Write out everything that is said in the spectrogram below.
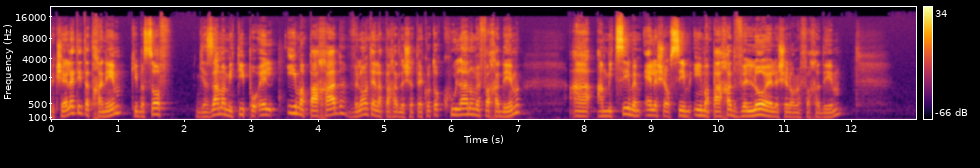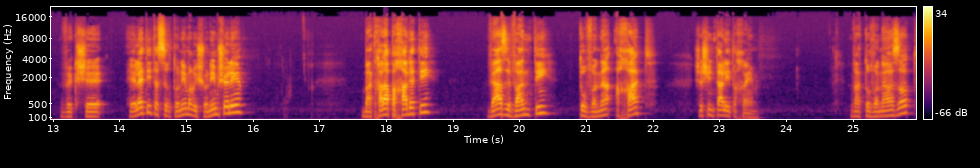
וכשהעליתי את התכנים, כי בסוף יזם אמיתי פועל עם הפחד, ולא נותן לפחד לשתק אותו, כולנו מפחדים. האמיצים הם אלה שעושים עם הפחד, ולא אלה שלא מפחדים. וכשהעליתי את הסרטונים הראשונים שלי, בהתחלה פחדתי, ואז הבנתי תובנה אחת ששינתה לי את החיים. והתובנה הזאת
